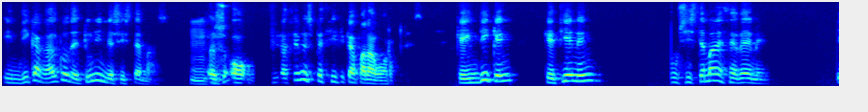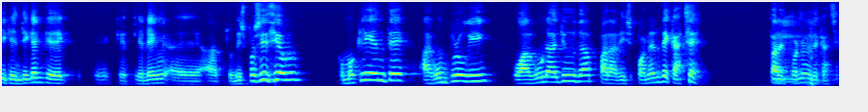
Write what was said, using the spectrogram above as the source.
indican algo de tuning de sistemas. o configuración específica para WordPress. Que indiquen que tienen un sistema de CDN y que indiquen que, eh, tienen eh, a tu disposición como cliente algún plugin o alguna ayuda para disponer de caché para exponer de caché.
